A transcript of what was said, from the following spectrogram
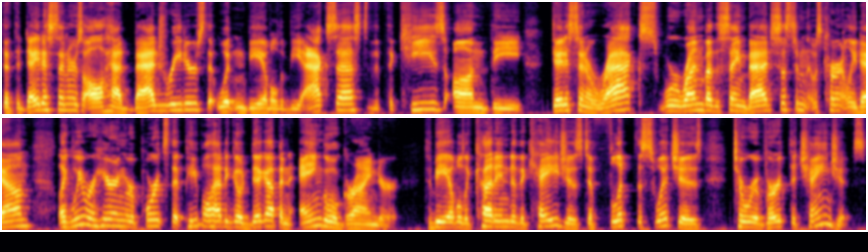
that the data centers all had badge readers that wouldn't be able to be accessed, that the keys on the data center racks were run by the same badge system that was currently down. Like we were hearing reports that people had to go dig up an angle grinder to be able to cut into the cages to flip the switches to revert the changes.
